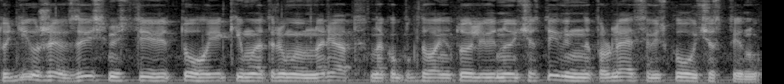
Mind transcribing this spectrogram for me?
Тоді вже, в залежності від того, який ми отримуємо наряд на комплектування тої чи іншої частини, він направляється в військову частину.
